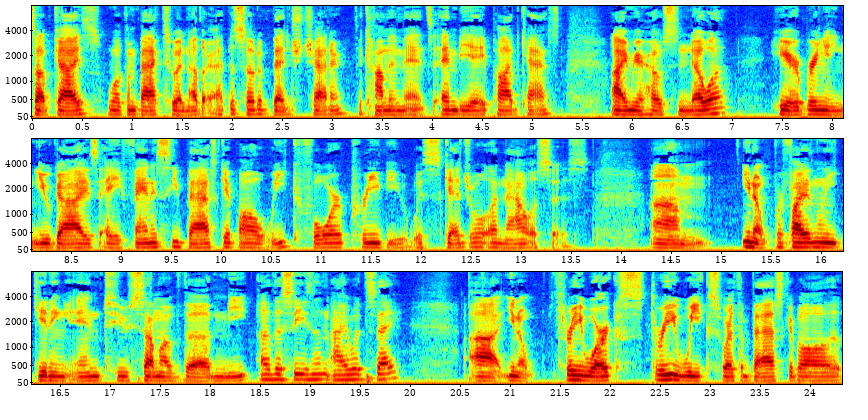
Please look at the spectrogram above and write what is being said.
What's up, guys? Welcome back to another episode of Bench Chatter, the Common Man's NBA podcast. I'm your host, Noah, here bringing you guys a fantasy basketball week four preview with schedule analysis. Um, you know, we're finally getting into some of the meat of the season, I would say. Uh, you know, three works, three weeks worth of basketball,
